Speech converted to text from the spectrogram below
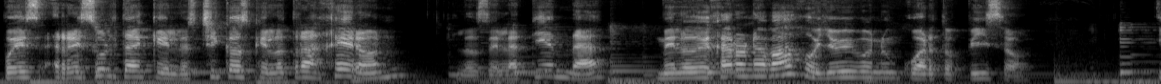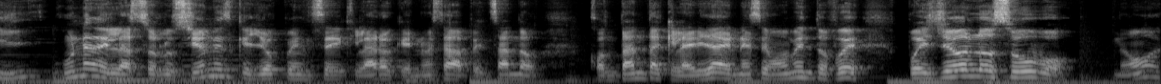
pues resulta que los chicos que lo trajeron, los de la tienda, me lo dejaron abajo, yo vivo en un cuarto piso. Y una de las soluciones que yo pensé, claro que no estaba pensando con tanta claridad en ese momento, fue, pues yo lo subo, ¿no?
